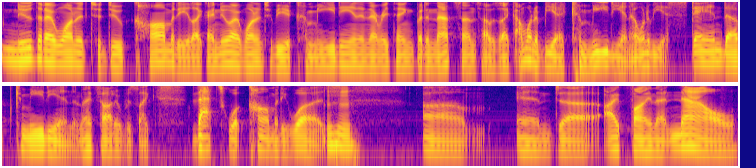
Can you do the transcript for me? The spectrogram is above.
knew that I wanted to do comedy. Like I knew I wanted to be a comedian and everything. But in that sense, I was like, I want to be a comedian. I want to be a stand-up comedian. And I thought it was like that's what comedy was. um, and uh, I find that now,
